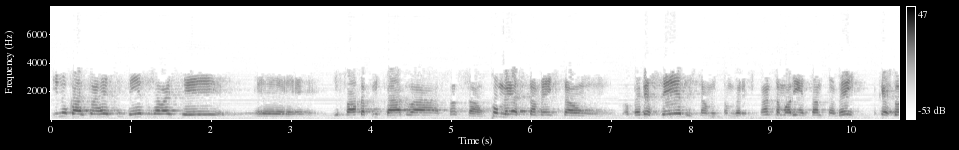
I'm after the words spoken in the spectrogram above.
e no caso de uma residência já vai ser é, de fato aplicado a sanção. O comércio também estão obedecendo, estamos, estamos verificando, estamos orientando também a questão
